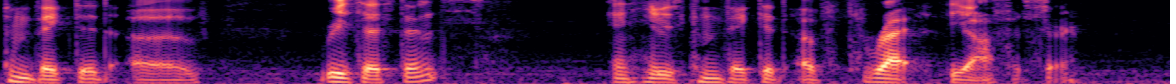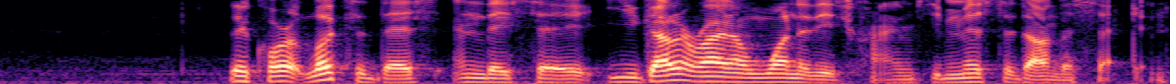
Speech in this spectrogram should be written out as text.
convicted of resistance, and he was convicted of threat the officer. The court looks at this and they say, You got it right on one of these crimes, you missed it on the second.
